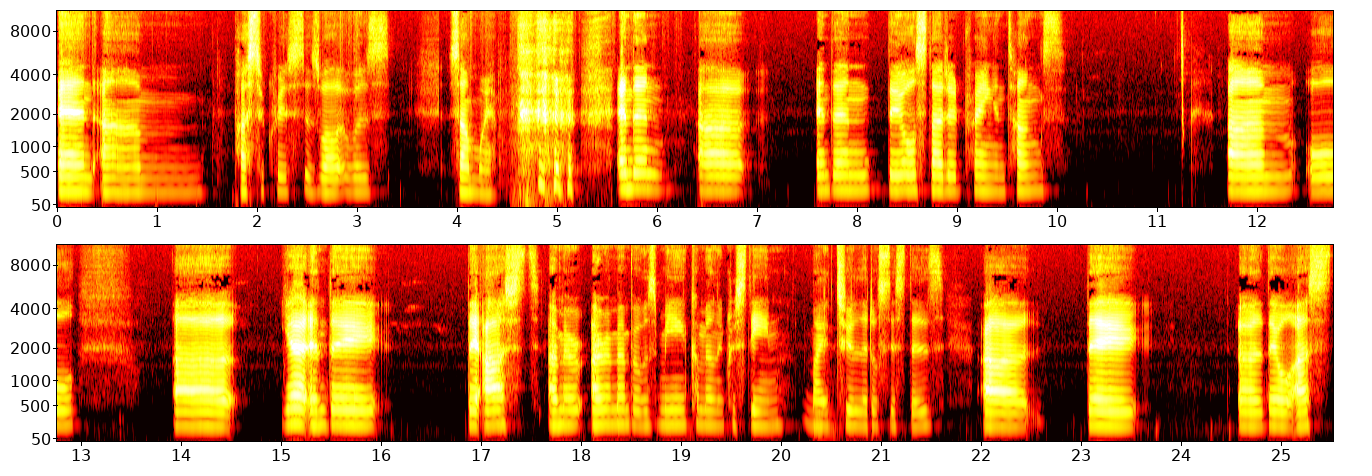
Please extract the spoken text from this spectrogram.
and um, Pastor Chris as well. It was somewhere, and then uh, and then they all started praying in tongues. Um, all, uh, yeah, and they they asked. I me- I remember it was me, Camille, and Christine, my two little sisters. Uh, they uh, they all asked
